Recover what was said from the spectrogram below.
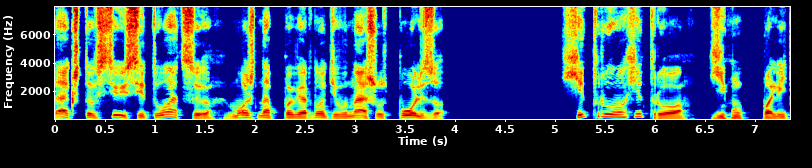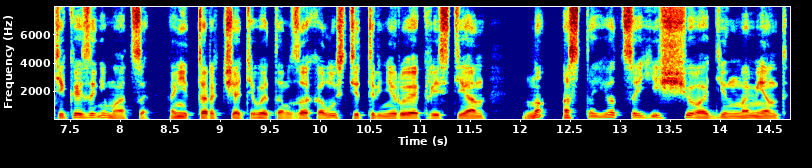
так что всю ситуацию можно повернуть в нашу пользу. Хитро, хитро. Ему политикой заниматься, а не торчать в этом захолустье, тренируя крестьян. Но остается еще один момент.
